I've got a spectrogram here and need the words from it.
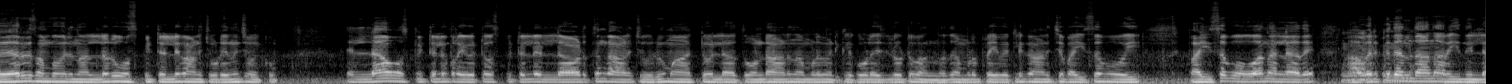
വേറൊരു സംഭവം വരും. നല്ലൊരു ഹോസ്പിറ്റലിൽ കാണിച്ചുകൂടെ എന്ന് ചോദിക്കും. എല്ലാ ഹോസ്പിറ്റലും പ്രൈവറ്റ് ഹോസ്പിറ്റലിലും എല്ലായിടത്തും കാണിച്ചു. ഒരു മാറ്റവും ഇല്ലാത്തതുകൊണ്ടാണ് നമ്മൾ മെഡിക്കൽ കോളേജിലോട്ട് വന്നത്. നമ്മൾ പ്രൈവറ്റിൽ കാണിച്ച പൈസ പോയി. പൈസ പോവാന്നല്ലാതെ അവർക്ക് ഇതെന്താന്ന് അറിയുന്നില്ല.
